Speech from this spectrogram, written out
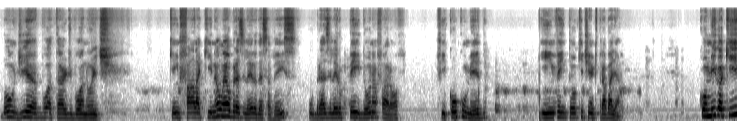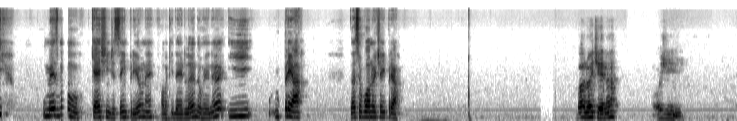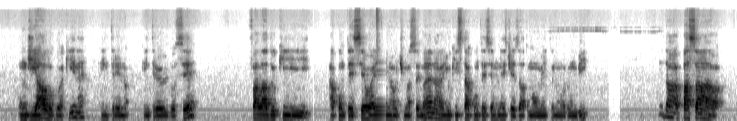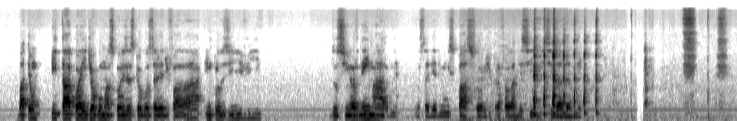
Bom dia, boa tarde, boa noite. Quem fala aqui não é o brasileiro dessa vez. O brasileiro peidou na farofa, ficou com medo e inventou que tinha que trabalhar. Comigo aqui, o mesmo casting de sempre, eu, né? Falo aqui da Irlanda, o Renan e o Preá. Dá seu boa noite aí, Preá. Boa noite, Renan. Hoje um diálogo aqui, né? Entre, entre eu e você. Falar do que aconteceu aí na última semana e o que está acontecendo neste exato momento no Morumbi. E dar, passar, bater um pitaco aí de algumas coisas que eu gostaria de falar, inclusive do senhor Neymar, né? Gostaria de um espaço hoje para falar desse cidadão aí.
